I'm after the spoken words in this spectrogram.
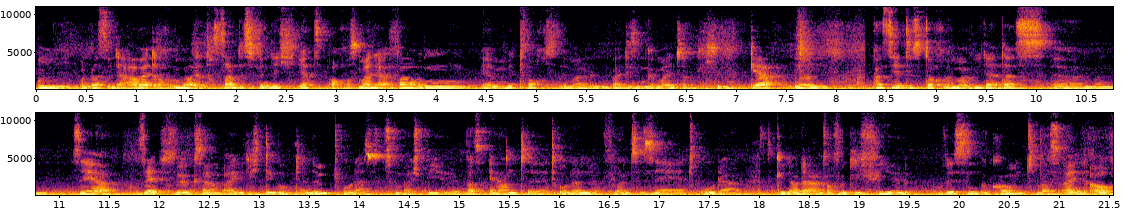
Mm, und was in der Arbeit auch immer interessant ist, finde ich jetzt auch aus meiner Erfahrung äh, mittwochs immer bei diesen gemeinschaftlichen Gärtnern passiert es doch immer wieder, dass äh, man sehr selbstwirksam eigentlich Dinge unternimmt oder so zum Beispiel was erntet oder eine Pflanze sät oder genau da einfach wirklich viel Wissen bekommt, was einen auch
